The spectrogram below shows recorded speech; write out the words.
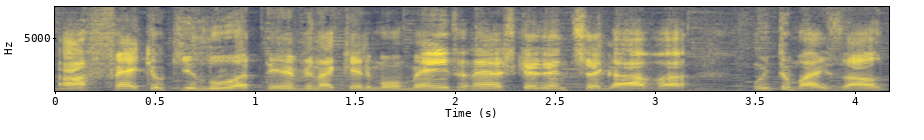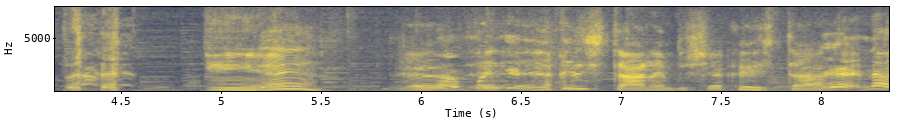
a fé que o Kilua teve naquele momento, né? Acho que a gente chegava muito mais alto. Sim, é. É, Não, porque- é- é acreditar, né, bicho? É acreditar. É, Não,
